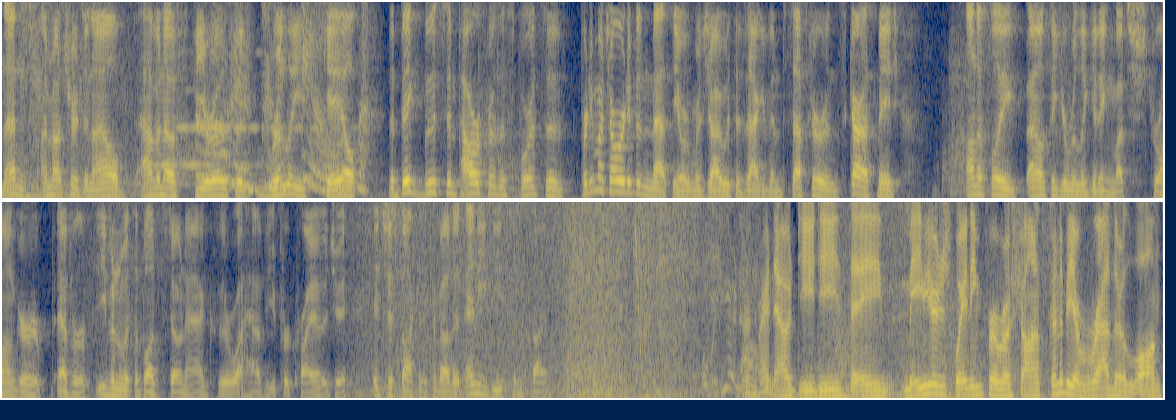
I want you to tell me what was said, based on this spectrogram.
then, I'm not sure Denial have enough heroes that really scale. The big boosts in power for the sports have pretty much already been met. The Ogre Magi with his Aghanim Scepter and Skywrath Mage. Honestly, I don't think you're really getting much stronger ever, even with the Bloodstone Ags or what have you for Cryo-J. It's just not going to come out at any decent time. And right now, DD, they maybe are just waiting for Roshan. It's going to be a rather long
